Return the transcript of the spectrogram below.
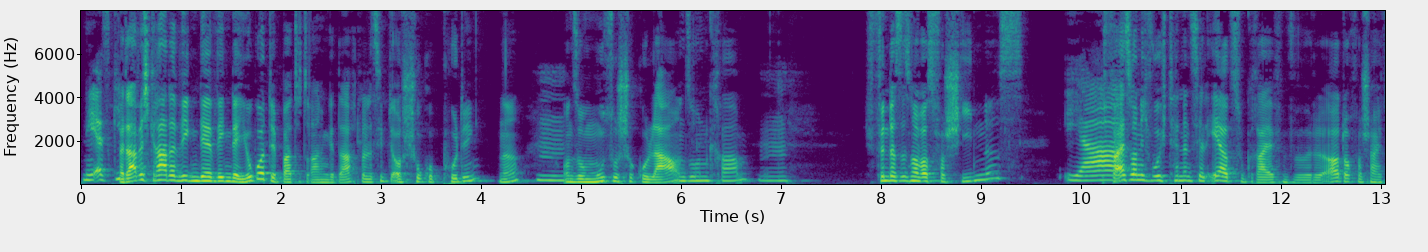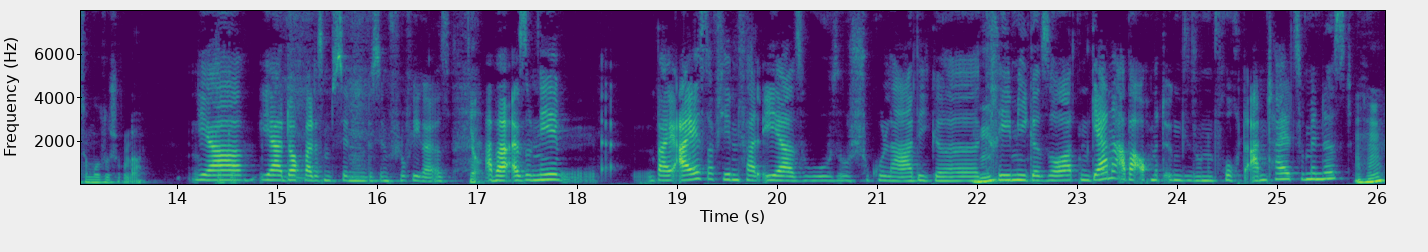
Nee, es Weil gibt da habe ich gerade wegen der wegen der Joghurtdebatte dran gedacht, weil es gibt ja auch Schokopudding, ne? Hm. Und so Mousse au Chocolat und so ein Kram. Ich finde, das ist noch was Verschiedenes. Ja. Ich weiß auch nicht, wo ich tendenziell eher zugreifen würde. Ah, doch, wahrscheinlich zur Mousse Schokolade. Ja, ja, doch, weil das ein bisschen, ein bisschen fluffiger ist. Ja. Aber also nee, bei Eis auf jeden Fall eher so, so schokoladige, Mhm. cremige Sorten. Gerne aber auch mit irgendwie so einem Fruchtanteil zumindest. Mhm.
